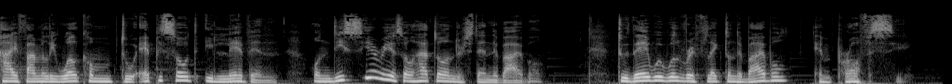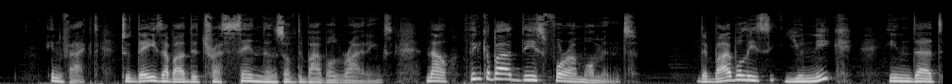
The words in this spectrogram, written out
Hi, family. Welcome to episode 11 on this series on how to understand the Bible. Today we will reflect on the Bible and prophecy. In fact, today is about the transcendence of the Bible writings. Now, think about this for a moment. The Bible is unique in that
